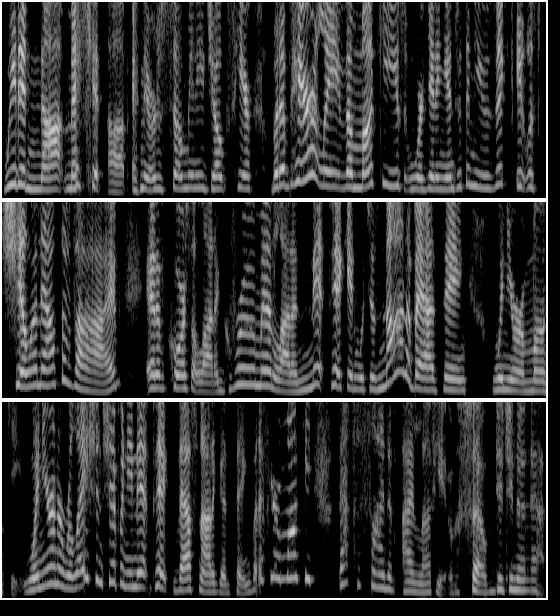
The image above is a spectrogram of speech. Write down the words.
we did not make it up and there are so many jokes here. But apparently the monkeys were getting into the music. It was chilling out the vibe. And of course, a lot of grooming, a lot of nitpicking, which is not a bad thing when you're a monkey. When you're in a relationship and you nitpick, that's not a good thing. But if you're a monkey, that's a sign of I love you. So did you know that?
